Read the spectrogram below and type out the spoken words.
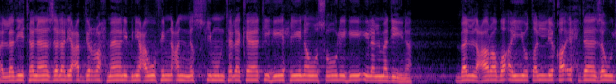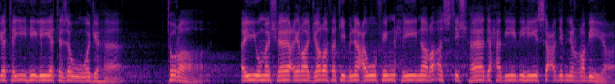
الذي تنازل لعبد الرحمن بن عوف عن نصف ممتلكاته حين وصوله إلى المدينة بل عرض أن يطلق إحدى زوجتيه ليتزوجها. ترى أي مشاعر جرفت ابن عوف حين رأى استشهاد حبيبه سعد بن الربيع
